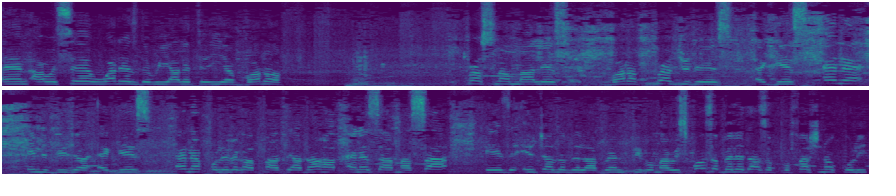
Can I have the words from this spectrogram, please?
and I will say what is the reality here. What of personal malice, but of prejudice against any individual, against any political party. I don't have any side. My side is the interest of the Liberian people. My responsibility as a professional colleague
